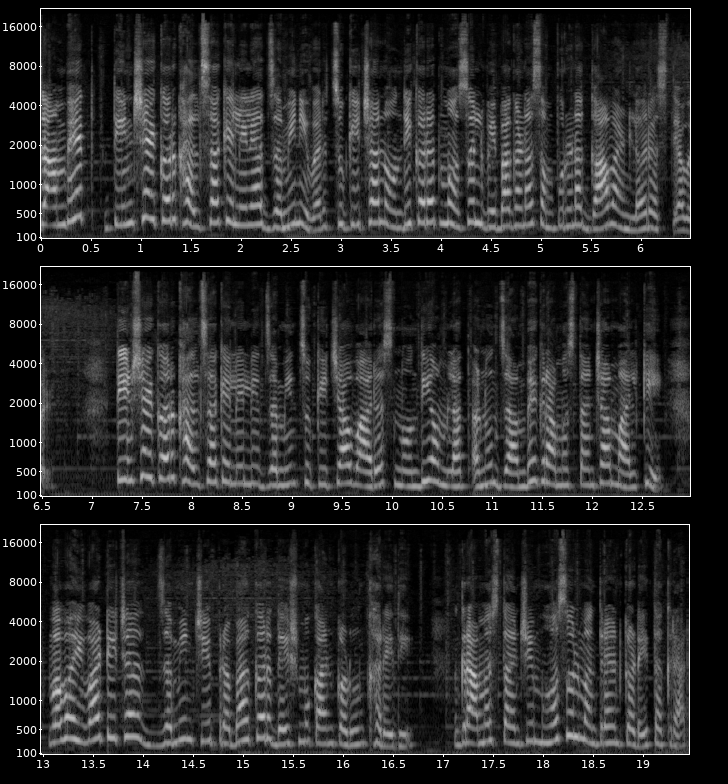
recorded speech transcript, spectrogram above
जांभेत तीनशे एकर खालसा केलेल्या जमिनीवर चुकीच्या नोंदी करत महसूल विभागानं संपूर्ण गाव आणलं रस्त्यावर. तीनशे एकर खालसा केलेली जमीन चुकीच्या वारस नोंदी अंमलात आणून जांभे ग्रामस्थांच्या मालकी व वहिवाटीच्या जमीनची प्रभाकर देशमुखांकडून खरेदी. ग्रामस्थांची महसूल मंत्र्यांकडे तक्रार.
